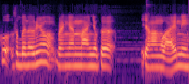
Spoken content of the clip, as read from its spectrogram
Aku sebenarnya pengen nanya ke yang lain nih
